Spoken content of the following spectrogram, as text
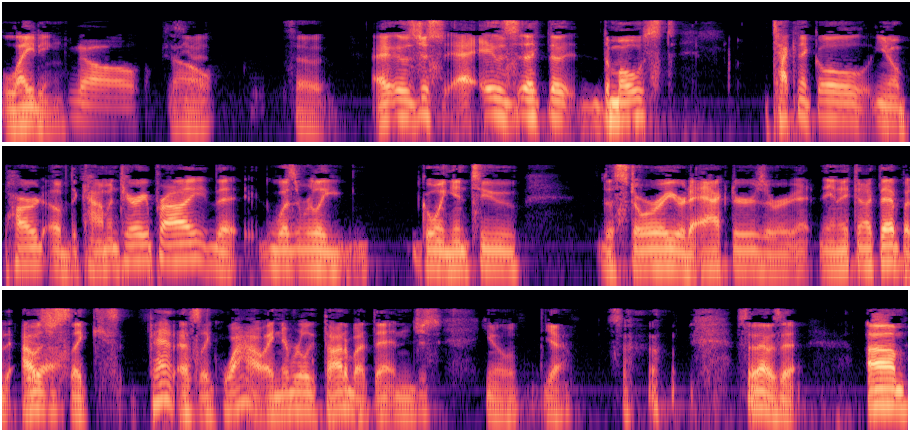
lighting. no. No. you know, So uh, it was just uh, it was like the the most technical you know part of the commentary probably that wasn't really going into the story or the actors or anything like that. But I was Yeah. just like fat. I was like, wow, I never really thought about that, and just you know, yeah. So so that was it. Um,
